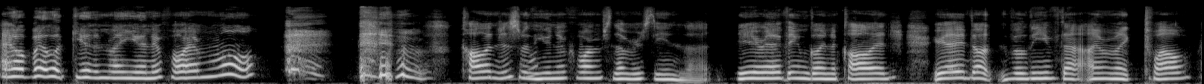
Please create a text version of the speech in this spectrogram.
I hope I look cute in my uniform. Colleges with uniforms, never seen that. You really think I'm going to college? You really don't believe that I'm like 12?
